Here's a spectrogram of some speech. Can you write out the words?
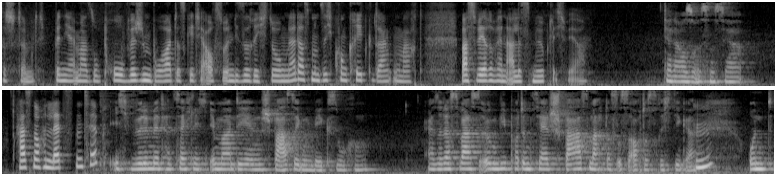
Das stimmt. Ich bin ja immer so pro Vision Board. Das geht ja auch so in diese Richtung, ne? dass man sich konkret Gedanken macht, was wäre, wenn alles möglich wäre. Genau so ist es ja. Hast noch einen letzten Tipp? Ich würde mir tatsächlich immer den spaßigen Weg suchen. Also das, was irgendwie potenziell Spaß macht, das ist auch das Richtige. Mhm. Und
